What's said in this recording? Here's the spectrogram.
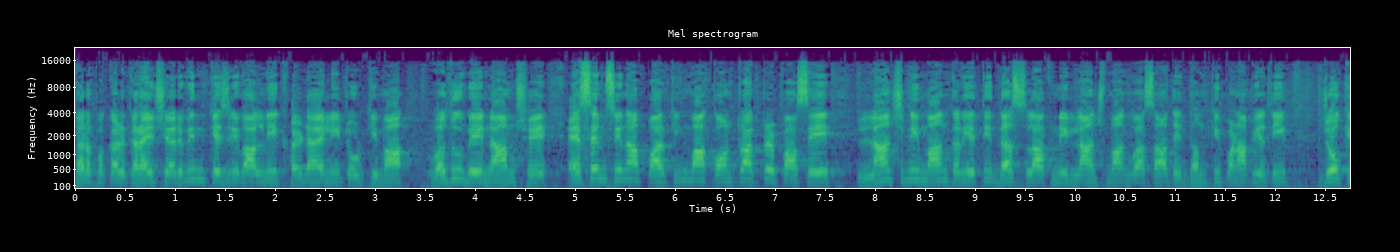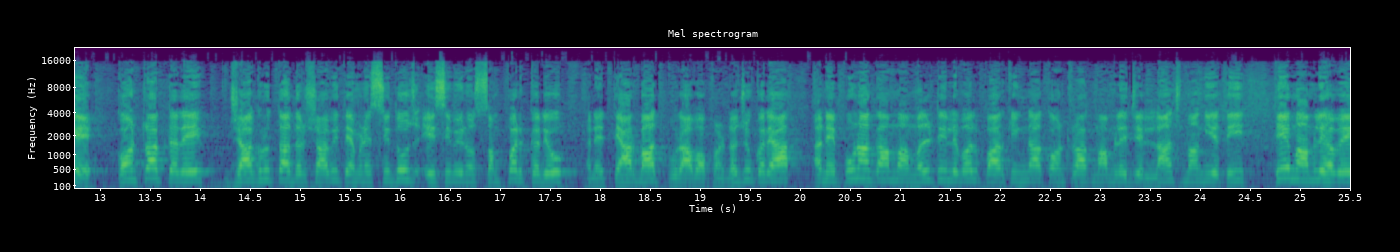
ધરપકડ કરાઈ છે. અરવિંદ કેજરીવાલની ખરડાયેલી ટોળકીમાં વધુ બે નામ છે. એસએમસીના પાર્કિંગમાં કોન્ટ્રાક્ટર પાસે લાંચની માંગ કરી હતી. દસ લાખની લાંચ માંગવા સાથે ધમકી પણ આપી હતી. જો કે કોન્ટ્રાક્ટરે જાગૃતતા દર્શાવી તેમણે સીધો જ એસીબીનો સંપર્ક કર્યો અને ત્યારબાદ પુરાવા પણ રજૂ કર્યા અને પૂણા ગામમાં મલ્ટી લેવલ પાર્કિંગના કોન્ટ્રાક્ટ મામલે જે લાંચ માંગી હતી, તે મામલે હવે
